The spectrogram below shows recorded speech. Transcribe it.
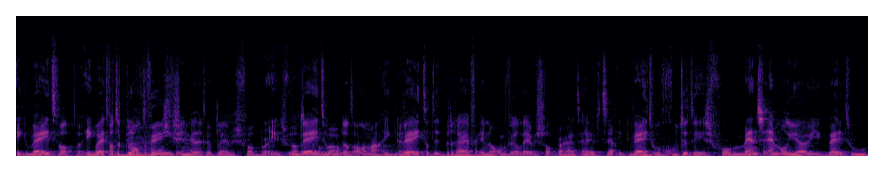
Ik weet wat, ik weet wat de klanten van ons vinden. heeft dat levensvatbaar is. Ik weet hoe dat allemaal. Ik Ja. weet dat dit bedrijf enorm veel levensvatbaarheid heeft. Ja. Ik weet hoe goed het is voor mens en milieu. Ik weet hoe.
